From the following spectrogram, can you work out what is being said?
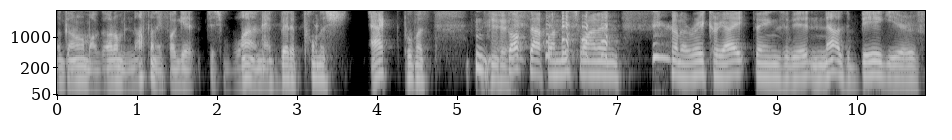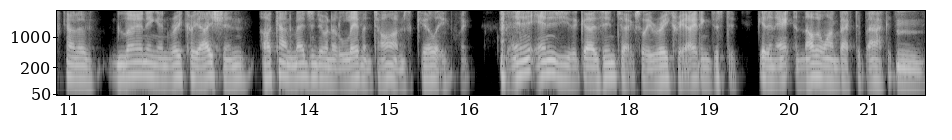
I've gone, oh my God, I'm nothing if I get just one. I better pull my sh- act, pull my socks up on this one and kind of recreate things a bit. And that was a big year of kind of learning and recreation. I can't imagine doing it 11 times, Kelly. Like the en- energy that goes into actually recreating just to get an another one back to back. It's mm.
